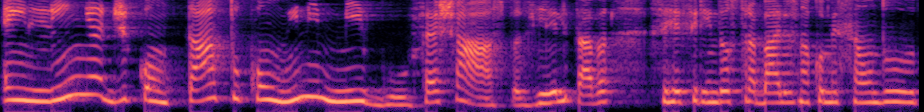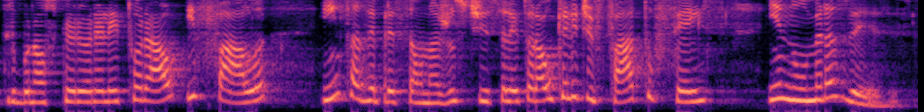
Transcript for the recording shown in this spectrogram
em linha de contato com o inimigo, fecha aspas. E ele estava se referindo aos trabalhos na comissão do Tribunal Superior Eleitoral e fala em fazer pressão na justiça eleitoral, o que ele de fato fez inúmeras vezes.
